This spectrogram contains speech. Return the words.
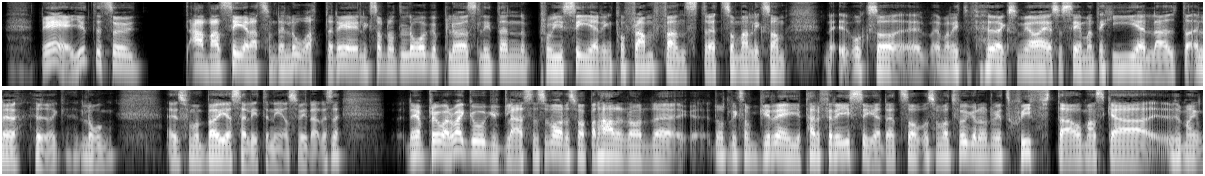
det är ju inte så avancerat som det låter. Det är liksom något lågupplöst liten projicering på framfönstret som man liksom också eh, är man lite för hög som jag är så ser man inte hela utan, eller hög, lång. Eh, så får man böja sig lite ner och så vidare. Så, när jag provade de här Google Glassen så var det som att man hade någon, eh, någon liksom grej i periferisedet som, som var tvungen att vet, skifta om man ska, hur man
